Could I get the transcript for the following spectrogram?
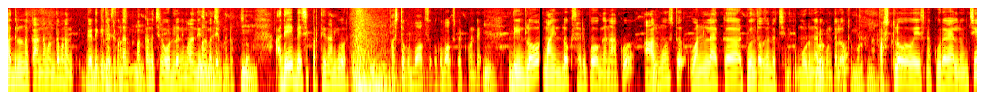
మధ్యలో ఉన్న కాండం అంతా మనం గడ్డికి చేస్తాం దాని పక్కన వచ్చిన ఒడ్లని మనం తీసుకొని తింటాం. అదే బేసిక్ ప్రతి దానికి వర్తిస్తుంది ఫస్ట్ ఒక బాక్స్ ఒక బాక్స్ పెట్టుకుంటే దీంట్లో మా ఇంట్లోకి సరిపోగా నాకు almost one lakh twelve thousand వచ్చింది. మూడున్నర గుంటలో. ఓకే మూడుకున్నారు ఫస్ట్లో వేసిన కూరగాయల నుంచి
